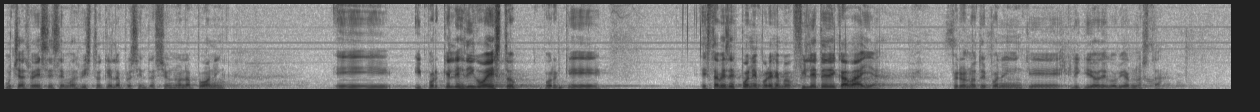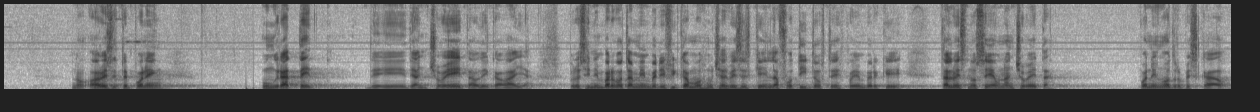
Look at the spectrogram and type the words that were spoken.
Muchas veces hemos visto que la presentación no la ponen. Eh, ¿Y por qué les digo esto? Porque esta vez pone, por ejemplo, filete de caballa, pero no te ponen en qué líquido de gobierno está. ¿no? A veces te ponen un gratet, de, anchoeta o de caballa. Pero sin embargo también verificamos muchas veces que en la fotito ustedes pueden ver que tal vez no sea una anchoveta, ponen otro pescado.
